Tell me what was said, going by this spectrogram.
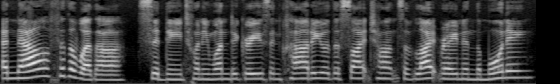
And now for the weather. Sydney 21 degrees and cloudy with a slight chance of light rain in the morning.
